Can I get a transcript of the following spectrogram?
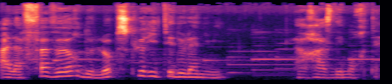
à la faveur de l'obscurité de la nuit, la race des mortels.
